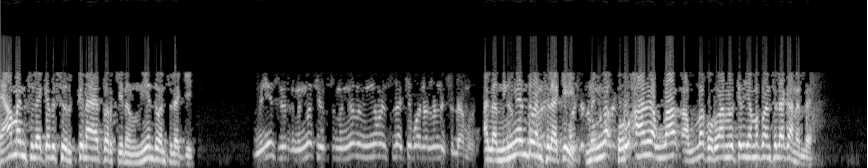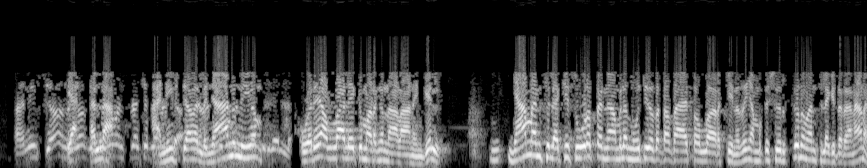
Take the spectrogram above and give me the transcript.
ഞാൻ മനസ്സിലാക്കിയത് ഷിർക്കിനായ ഇറക്കിയത് നീ എന്ത് മനസ്സിലാക്കി? നീ നിങ്ങൾ നിങ്ങൾ നിങ്ങൾ മനസ്സിലാക്കിയ പോലെ അല്ലല്ലോ ഇസ്ലാം. അല്ല നിങ്ങൾ എന്ത് മനസ്സിലാക്കി? നിങ്ങൾ ഖുർആൻ അള്ളാ അള്ള ഖുർആൻ വെച്ചത് നമുക്ക് മനസ്സിലാക്കാനല്ലേ? അല്ല അനീഷ്ടല്ല ഞാൻ നീയും ഒരേ അള്ളാലേക്ക് മടങ്ങുന്ന ആളാണെങ്കിൽ ഞാൻ മനസ്സിലാക്കി സൂറത്ത് എന്നാമിലെ നൂറ്റി ഇരുപത്തെട്ടാമത്തെ ആയത്തുള്ള ഇറക്കിയത് നമുക്ക് ഷിർക്ക് എന്ന് മനസ്സിലാക്കി തരാനാണ്.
